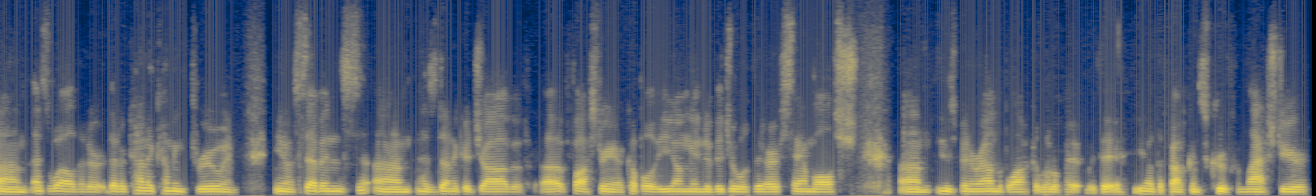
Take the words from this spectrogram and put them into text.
um, as well that are, that are kind of coming through. And, you know, sevens um, has done a good job of, of fostering a couple of young individuals there. Sam Walsh, um, who's been around the block a little bit with the, you know, the Falcons crew from last year.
